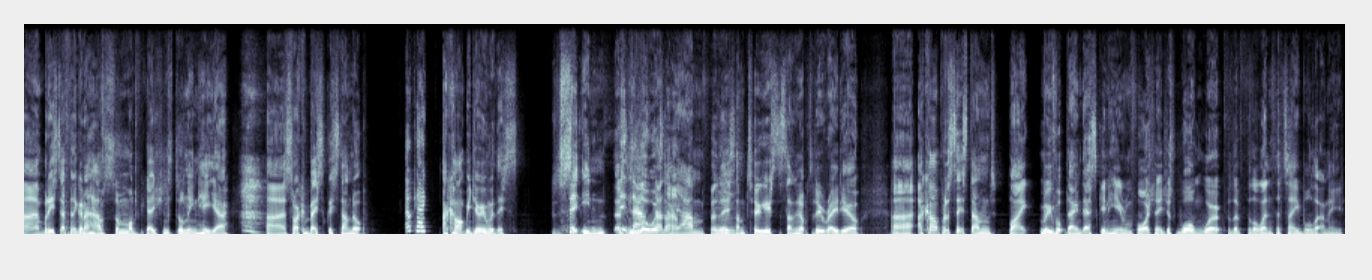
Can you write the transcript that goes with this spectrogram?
uh, but it's definitely going to have some modifications done in here, uh, so I can basically stand up. Okay. I can't be doing with this sitting as sitting down, low as I up. Mm. am for this. I'm too used to standing up to do radio. Uh, I can't put a sit stand like move up down desk in here. Unfortunately, it just won't work for the for the length of table that I need.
